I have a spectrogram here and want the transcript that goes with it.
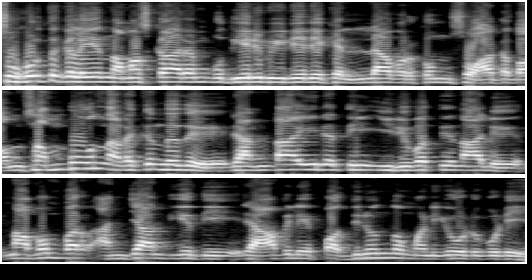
സുഹൃത്തുക്കളെ നമസ്കാരം. പുതിയൊരു വീഡിയോയിലേക്ക് എല്ലാവർക്കും സ്വാഗതം. സംഭവം നടക്കുന്നത് രണ്ടായിരത്തി ഇരുപത്തിനാല് നവംബർ അഞ്ചാം തീയതി രാവിലെ പതിനൊന്ന് മണിയോടുകൂടി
